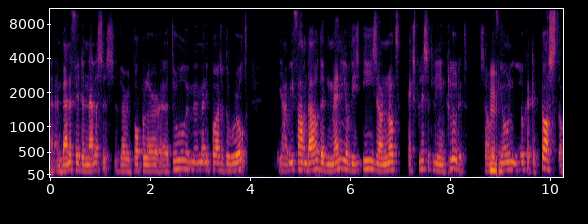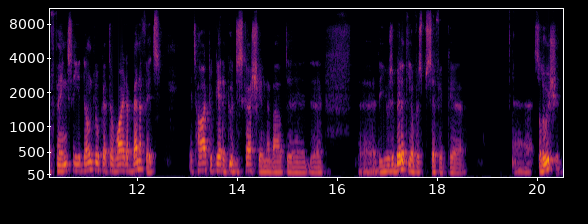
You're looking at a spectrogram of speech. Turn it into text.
and benefit analysis, a very popular uh, tool in many parts of the world. Yeah, we found out that many of these E's are not explicitly included. So mm. if hmm. you only look at the cost of things and you don't look at the wider benefits, it's hard to get a good discussion about the the, uh, the usability of a specific uh, uh, solution.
